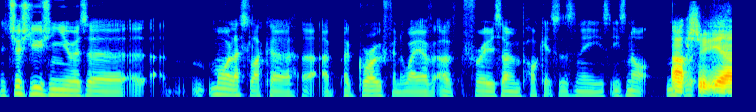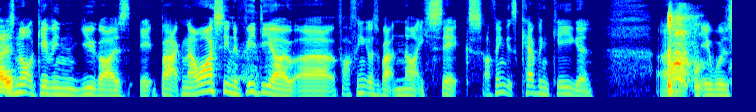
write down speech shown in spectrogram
It's just using you as a, a more or less like a, a, a growth in a way of, of for his own pockets, isn't he? He's, he's not, not Absolutely, yeah. He's not giving you guys it back. Now I seen a video. Uh, I think it was about '96. I think it's Kevin Keegan. Uh, it, was,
